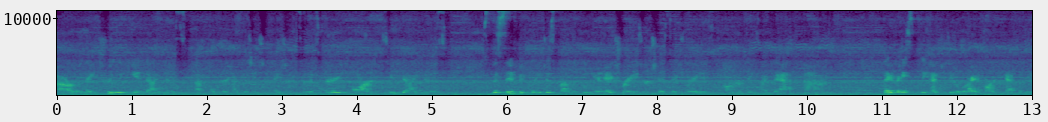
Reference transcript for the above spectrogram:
or when they truly can diagnose uh, pulmonary hypertension patients. So it's very hard to diagnose specifically just by looking at x-rays or chest x-rays or things like that. Um, they basically have to do a right heart catheterization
